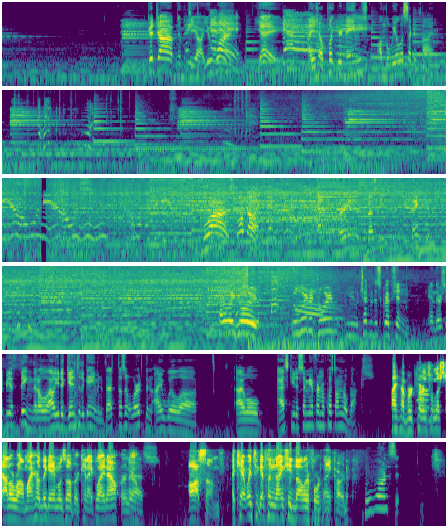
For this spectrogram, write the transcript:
Good job, Numatr. You won! Yay! Yay! I shall put your names on the wheel a second time. Welcome! Reagan is the best YouTuber. Thank you. How do I join? The way to join, you check the description, and there should be a thing that'll allow you to get into the game. And if that doesn't work, then I will, uh, I will ask you to send me a friend request on Roblox. I have returned Um, from the Shadow Realm. I heard the game was over. Can I play now or no? Yes. Awesome. I can't wait to get the $19 Fortnite card. Who wants it?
